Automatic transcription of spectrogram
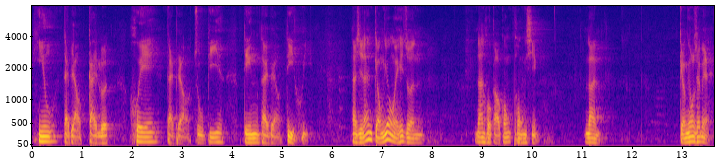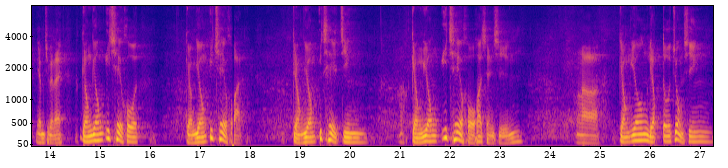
香代表戒律，花代表慈悲，灯代表智慧。但是咱供养的迄阵，咱佛教讲空性，咱供养什么？念一遍来，供养一切佛。供养一切法，供养一切经，供养一切护法神神，啊，供养六道众生，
